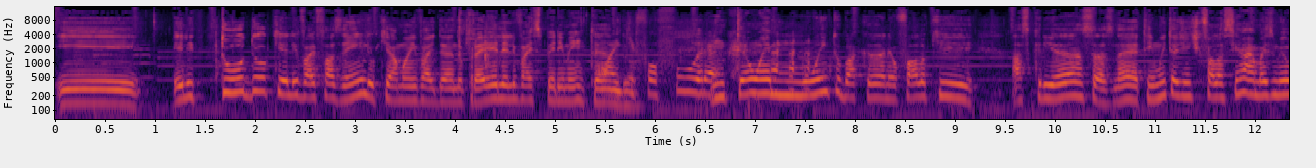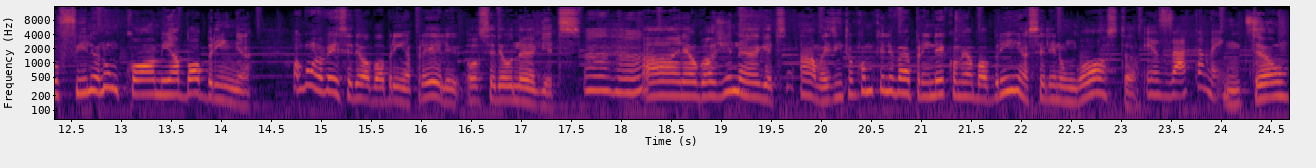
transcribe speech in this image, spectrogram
E ele tudo que ele vai fazendo, que a mãe vai dando pra ele, ele vai experimentando. Olha que fofura. Então é muito bacana. Eu falo que as crianças, né? Tem muita gente que fala assim: ah, mas meu filho não come abobrinha. Alguma vez você deu abobrinha pra ele? Ou você deu nuggets? Uhum. Ah, né? Eu gosto de nuggets. Ah, mas então como que ele vai aprender a comer abobrinha se ele não gosta? Exatamente. Então,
